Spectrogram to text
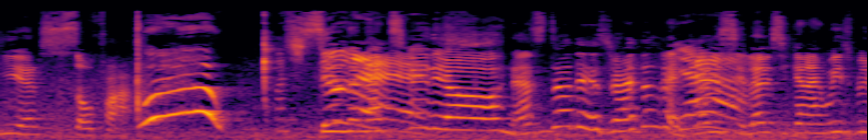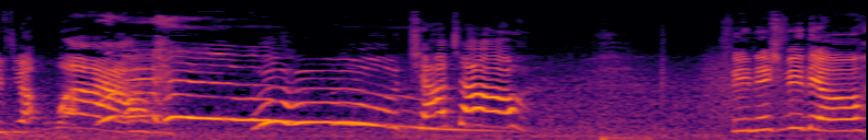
year so far. Woo! Let's see you in the next video. Let's do this, right, Andre? Yeah. Let me see, let me see. Can I lift you up? Wow! Woohoo! Ciao, ciao! Finish video.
